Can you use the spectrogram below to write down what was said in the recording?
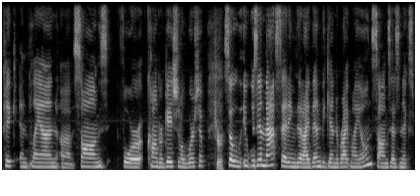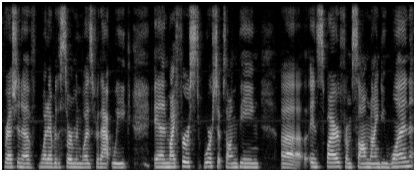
pick and plan uh, songs for congregational worship. Sure. So it was in that setting that I then began to write my own songs as an expression of whatever the sermon was for that week. And my first worship song being uh, inspired from Psalm 91,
